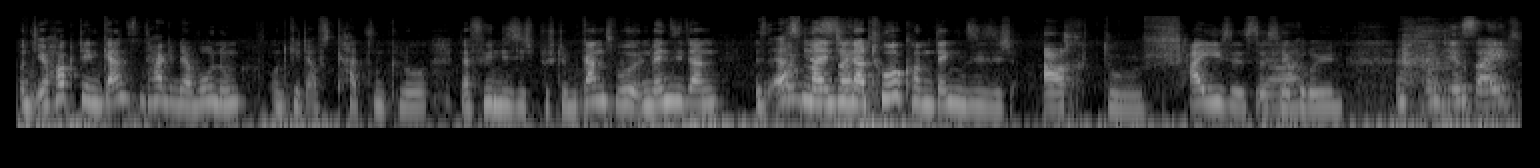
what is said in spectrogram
Und ihr hockt den ganzen Tag in der Wohnung und geht aufs Katzenklo. Da fühlen die sich bestimmt ganz wohl. Und wenn sie dann das erste Mal in die Natur kommen, denken sie sich, ach du Scheiße, ist das Ja. hier grün. Und ihr seid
